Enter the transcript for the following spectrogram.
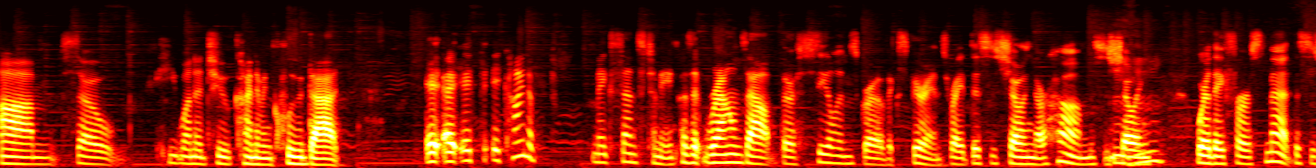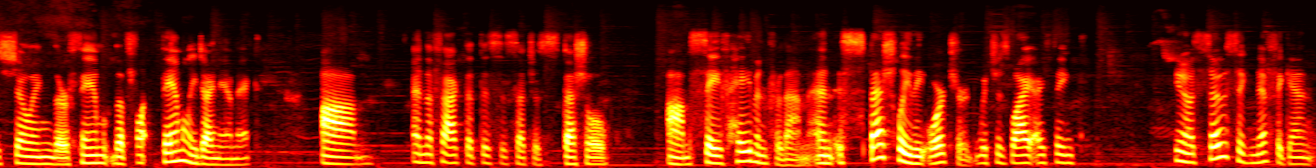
Um, so he wanted to kind of include that. It, it, it kind of makes sense to me because it rounds out their Selinsgrove experience, right? This is showing their home. This is showing Mhm. where they first met. This is showing their fam- the f- family dynamic, um, and the fact that this is such a special, um, safe haven for them, and especially the orchard, which is why I think, you know, it's so significant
